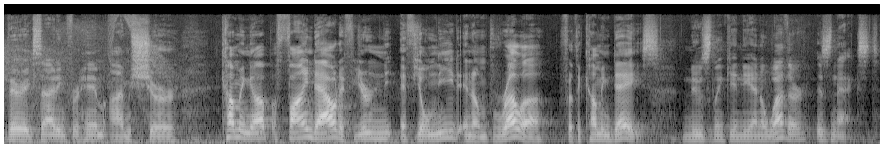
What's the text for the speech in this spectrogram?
Very exciting for him, I'm sure. Coming up, find out if, you're, if you'll need an umbrella for the coming days. Newslink Indiana weather is next.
